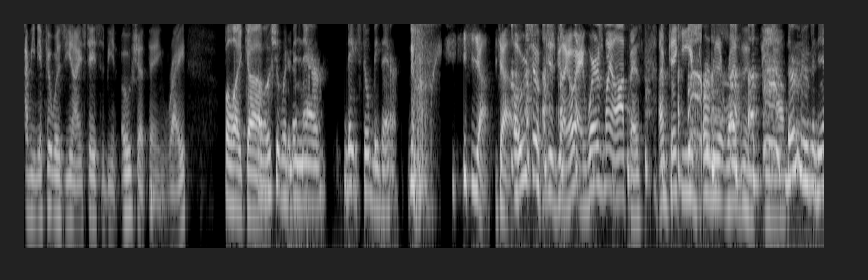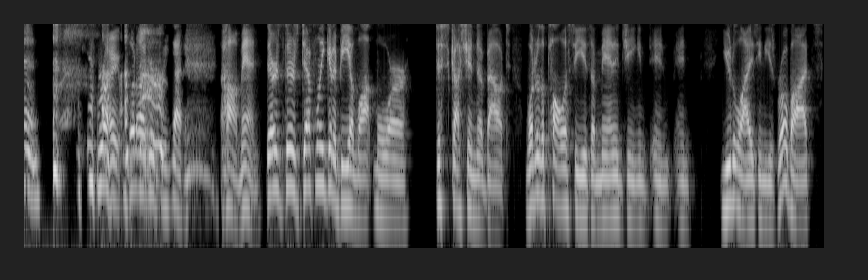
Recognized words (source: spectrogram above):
I mean, if it was the United States, it'd be an OSHA thing, right? But like, um, oh, OSHA would have been there. They'd still be there. yeah, yeah, oh, OSHA would just be like, okay, where's my office? I'm taking a permanent residency now. They're moving in. right 100% oh man there's there's definitely going to be a lot more discussion about what are the policies of managing and and, and utilizing these robots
